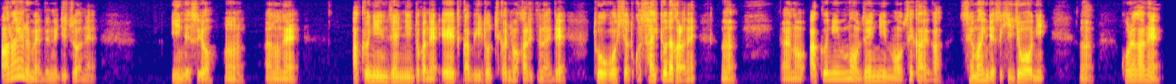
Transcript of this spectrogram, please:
あらゆる面でね、実はね、いいんですよ。うん。あのね、悪人善人とかね、A か B どっちかに分かれてないで、統合しちゃうと、これ最強だからね。うん。あの、悪人も善人も世界が狭いんです、非常に。うん。これがね、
